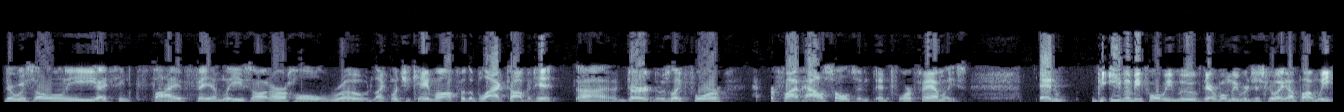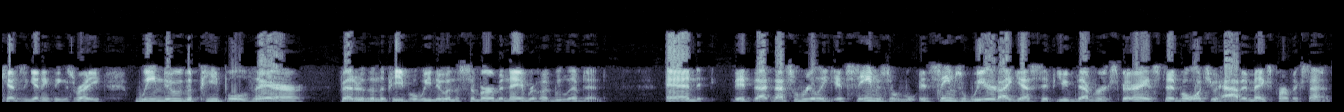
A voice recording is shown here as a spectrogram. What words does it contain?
there was only, I think, five families on our whole road. Like once you came off of the blacktop and hit, uh, dirt, there was like four or five households and, and four families. And even before we moved there, when we were just going up on weekends and getting things ready, we knew the people there better than the people we knew in the suburban neighborhood we lived in. And it, that that's really it seems it seems weird, I guess, if you've never experienced it, but once you have, it makes perfect sense.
